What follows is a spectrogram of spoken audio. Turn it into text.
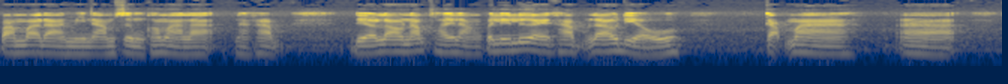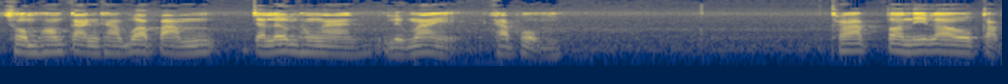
ปั๊มบาดาลมีน้ำซึมเข้ามาแล้วนะครับ เดี๋ยวเรานับถอยหลังไปเรื่อยๆครับแล้วเดี๋ยวกลับมาชมพร้อมกันครับว่าปั๊มจะเริ่มทำงานหรือไม่ครับผม ครับตอนนี้เรากลับ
